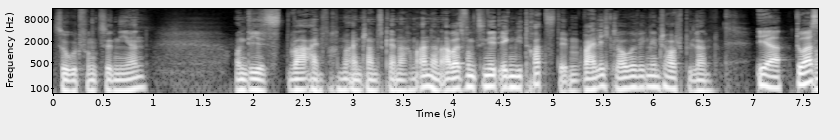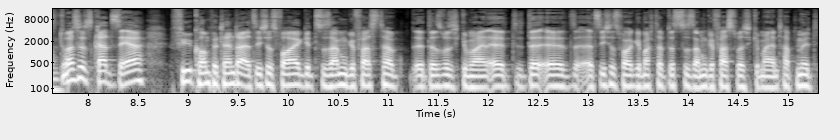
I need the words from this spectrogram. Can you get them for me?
so gut funktionieren. Und dies war einfach nur ein Jumpscare nach dem anderen. Aber es funktioniert irgendwie trotzdem, weil ich glaube, wegen den Schauspielern. Ja, du hast, du hast jetzt gerade sehr viel kompetenter, als ich das vorher ge- zusammengefasst habe, äh, das, was ich gemeint, äh, äh, als ich das vorher gemacht habe, das zusammengefasst, was ich gemeint habe mit,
